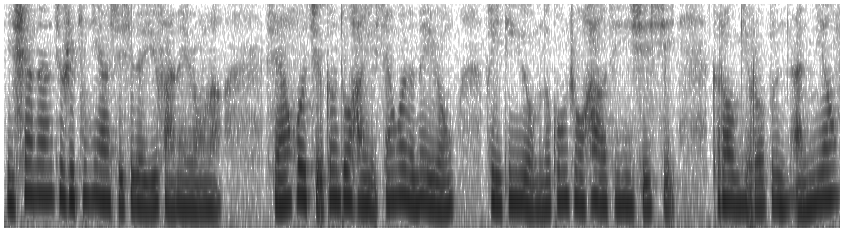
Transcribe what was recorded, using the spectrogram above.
以上呢就是今天要学习的语法内容了。想要获取更多韩语相关的内容，可以订阅我们的公众号进行学习。그럼여러분안 녕。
